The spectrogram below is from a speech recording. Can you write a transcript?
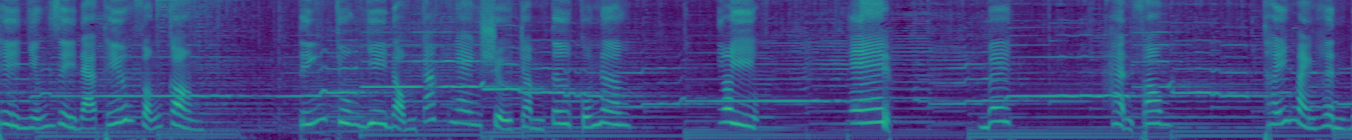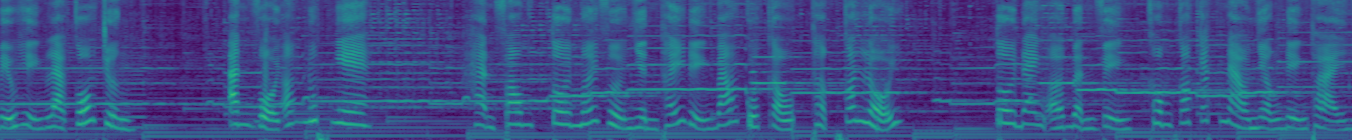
Thì những gì đã thiếu vẫn còn. Tiếng chuông di động cắt ngang sự trầm tư của nơn. Y E B. Hành Phong. Thấy màn hình biểu hiện là cố trừng. Anh vội ấn nút nghe. Hành Phong, tôi mới vừa nhìn thấy điện báo của cậu, thật có lỗi. Tôi đang ở bệnh viện, không có cách nào nhận điện thoại.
